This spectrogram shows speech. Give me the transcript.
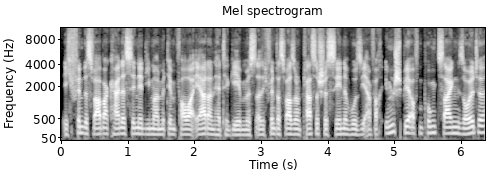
Ich finde, es war aber keine Szene, die man mit dem VAR dann hätte geben müssen. Also ich finde, das war so eine klassische Szene, wo sie einfach im Spiel auf den Punkt zeigen sollte,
